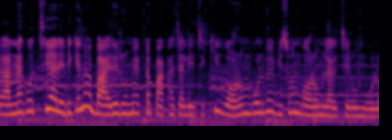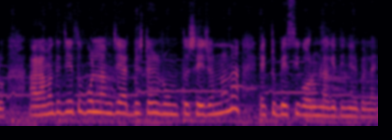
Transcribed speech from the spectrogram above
রান্না করছি আর এদিকে না বাইরের রুমে একটা পাখা চালিয়েছি। কি গরম বলবে? ভীষণ গরম লাগছে রুমগুলো। আর আমাদের যেহেতু বললাম যে অ্যাডভেস্টারের রুম, তো সেই জন্য না একটু বেশি গরম লাগে দিনের বেলায়।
